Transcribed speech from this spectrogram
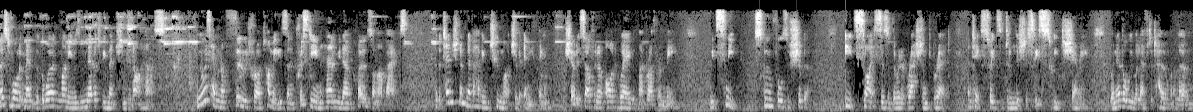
Most of all, it meant that the word money was never to be mentioned in our house. We always had enough food for our tummies and pristine hand me down clothes on our backs, but the tension of never having too much of anything showed itself in an odd way with my brother and me. We'd sneak spoonfuls of sugar, eat slices of the rationed bread, and take swigs of deliciously sweet sherry whenever we were left at home alone.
